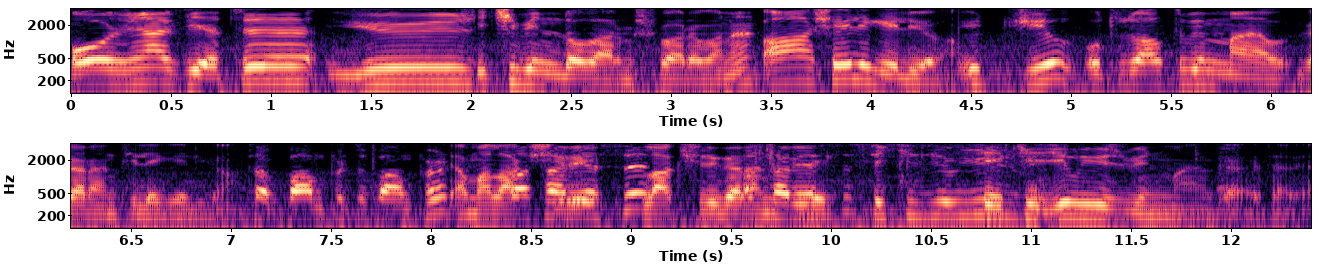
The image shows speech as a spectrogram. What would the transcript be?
Orijinal fiyatı 102 bin dolarmış bu arabanın. Aa şeyle geliyor. 3 yıl 36 bin mile garantiyle geliyor. Tabii bumper to bumper. Ama luxury- bataryası, luxury garantisi bataryası 8 yıl 100 8 bin. yıl 100 bin mile batarya.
